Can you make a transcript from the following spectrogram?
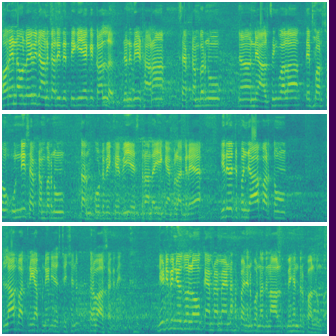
ਔਰ ਇਹਨਾਂ ਵੱਲੋਂ ਇਹ ਵੀ ਜਾਣਕਾਰੀ ਦਿੱਤੀ ਗਈ ਹੈ ਕਿ ਕੱਲ ਜਾਣੀ ਦੀ 18 ਸੈਪਟੰਬਰ ਨੂੰ ਨਿਹਾਲ ਸਿੰਘ ਵਾਲਾ ਤੇ ਪਰਸੋਂ 19 ਸੈਪਟੰਬਰ ਨੂੰ ਧਰਮਕੋਟ ਵਿਖੇ ਵੀ ਇਸ ਤਰ੍ਹਾਂ ਦਾ ਇਹ ਕੈਂਪ ਲੱਗ ਰਿਹਾ ਹੈ, ਜਿਹਦੇ ਵਿੱਚ ਪੰਜਾਬ ਭਰ ਤੋਂ ਲਾਭਪਾਤਰੀ ਆਪਣੀ ਰਜਿਸਟ੍ਰੇਸ਼ਨ ਕਰਵਾ ਸਕਦੇ ਜੀਟੀਪੀ ਨਿਊਜ਼ ਵੱਲੋਂ ਕੈਮਰਾਮੈਨ ਹਰਭਜਨ ਭੋਨਾ ਦੇ ਨਾਲ ਮਹਿੰਦਰ ਪਾਲੂਗਾ।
